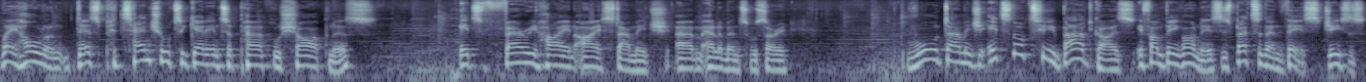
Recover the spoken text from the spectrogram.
Wait, hold on. There's potential to get into purple sharpness. It's very high in ice damage. Um, elemental, sorry. Raw damage, it's not too bad, guys. If I'm being honest, it's better than this. Jesus.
